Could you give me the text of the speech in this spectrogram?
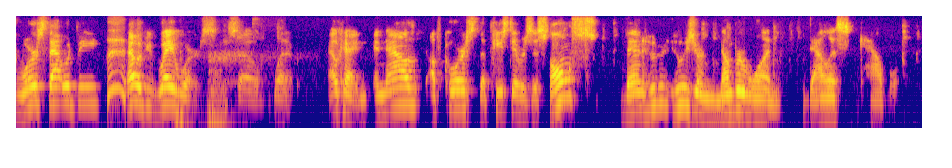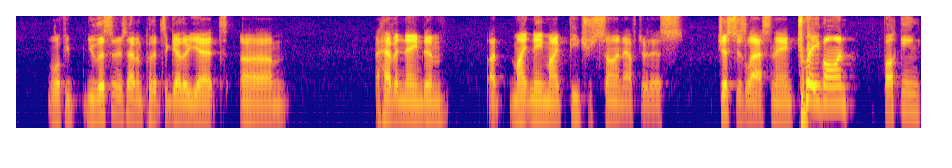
worse that would be? That would be way worse. So whatever. Okay, and now of course the piece de resistance. Ben, who who is your number one Dallas Cowboy? Well, if you you listeners haven't put it together yet, um, I haven't named him. I might name my future son after this. Just his last name, Trevon fucking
